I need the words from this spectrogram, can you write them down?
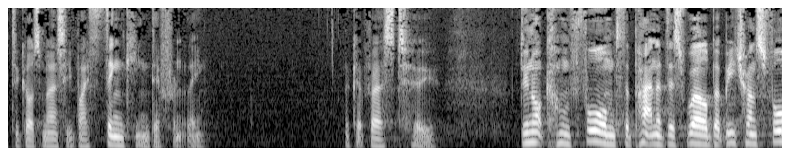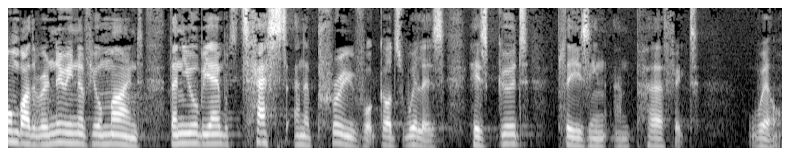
to God's mercy by thinking differently. Look at verse 2. Do not conform to the pattern of this world, but be transformed by the renewing of your mind. Then you will be able to test and approve what God's will is, his good, pleasing, and perfect will.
